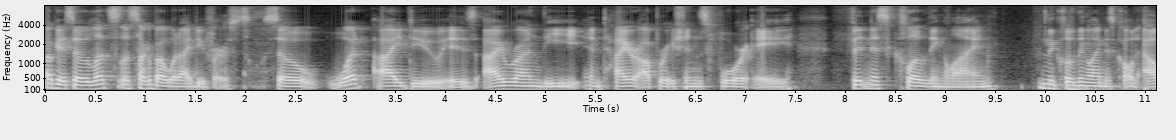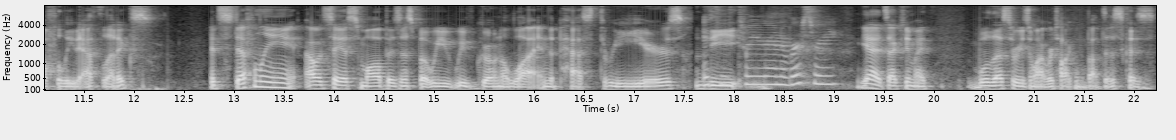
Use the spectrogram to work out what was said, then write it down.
Okay, so let's let's talk about what I do first. So what I do is I run the entire operations for a fitness clothing line. The clothing line is called Alphalete Athletics. It's definitely, I would say, a small business, but we we've grown a lot in the past three years. It's the three year anniversary. yeah, it's actually my. Well, that's the reason why we're talking about this because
